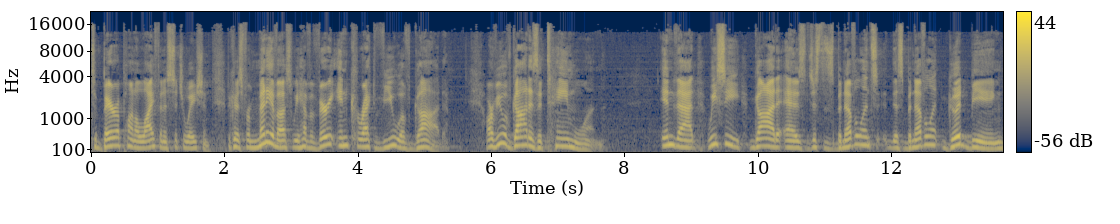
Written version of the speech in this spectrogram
to bear upon a life and a situation. Because for many of us we have a very incorrect view of god. Our view of god is a tame one in that we see god as just this benevolent this benevolent good being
